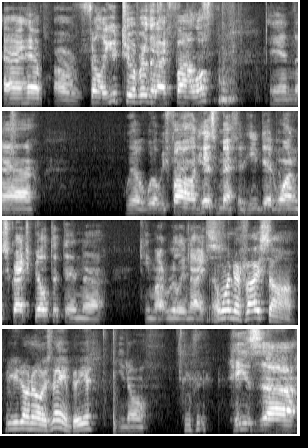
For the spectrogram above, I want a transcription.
I have our fellow YouTuber that I follow, and uh, we'll we'll be following his method. He did one, scratch built it, and uh, came out really nice. I wonder if I saw him. You don't know his name, do you? You know, he's uh,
